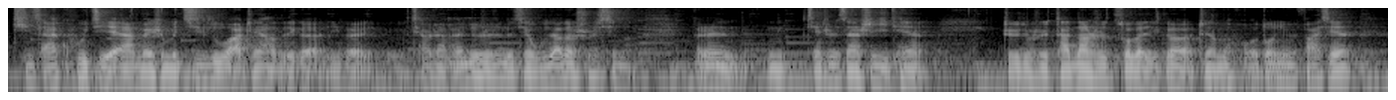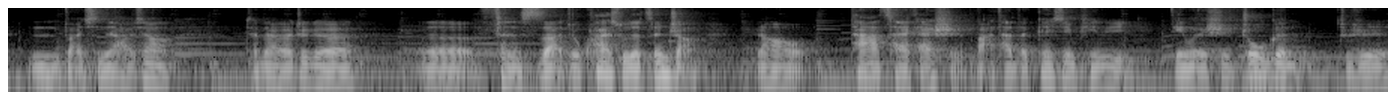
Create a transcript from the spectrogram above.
题材枯竭啊，没什么记录啊这样的一个一个挑战，反正就是那些无聊的事情嘛。反正嗯，坚持三十一天，这个就是他当时做了一个这样的活动。你会发现，嗯，短期内好像他的这个呃粉丝啊就快速的增长，然后他才开始把他的更新频率定为是周更，就是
